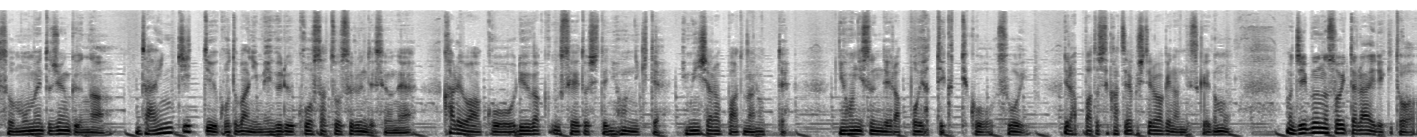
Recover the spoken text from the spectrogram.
そうモーメント潤君が在日っていう言葉に巡る考察をするんですよね。彼はこう留学生として日本に来て移民者ラッパーと名乗って日本に住んでラップをやっていくってこうすごいでラッパーとして活躍してるわけなんですけれども、まあ、自分のそういった来歴とは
